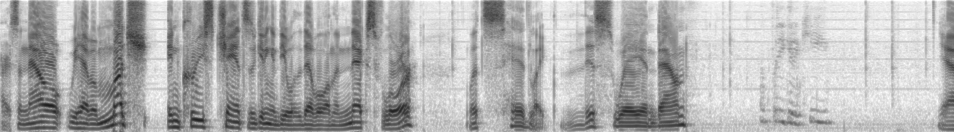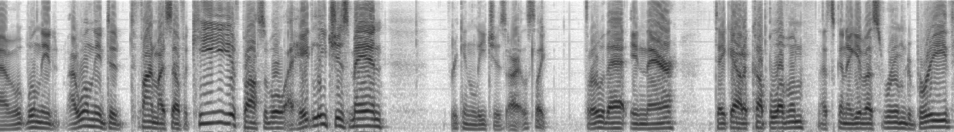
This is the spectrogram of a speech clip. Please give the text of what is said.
Alright, so now we have a much increased chance of getting a deal with the devil on the next floor. Let's head, like, this way and down. Hopefully you get a key. Yeah, we'll, we'll need, I will need to, to find myself a key, if possible. I hate leeches, man. Freaking leeches. Alright, let's, like, throw that in there. Take out a couple of them. That's going to give us room to breathe.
